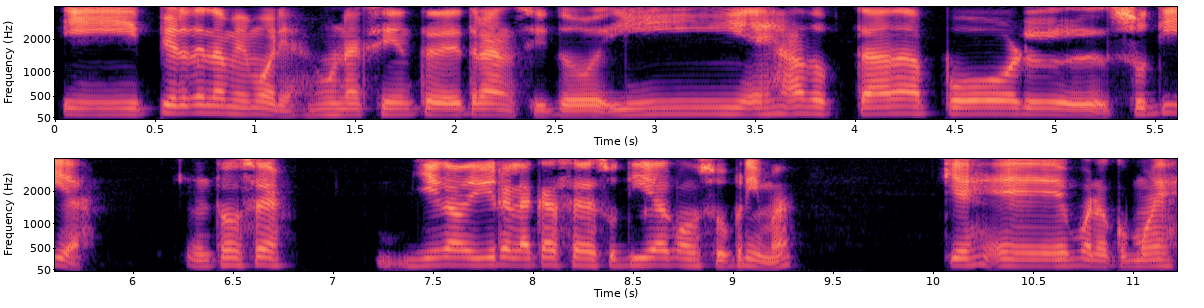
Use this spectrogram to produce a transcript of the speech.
y pierde la memoria, un accidente de tránsito, y es adoptada por su tía. Entonces llega a vivir a la casa de su tía con su prima, que eh, bueno, como es,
